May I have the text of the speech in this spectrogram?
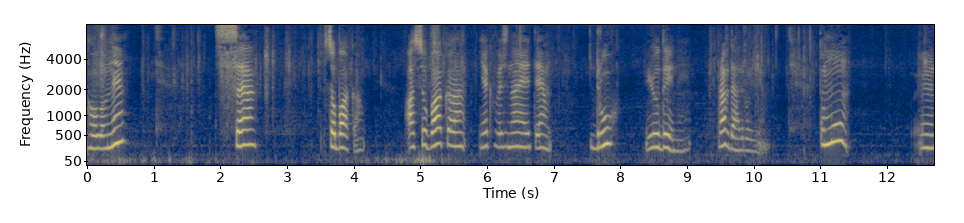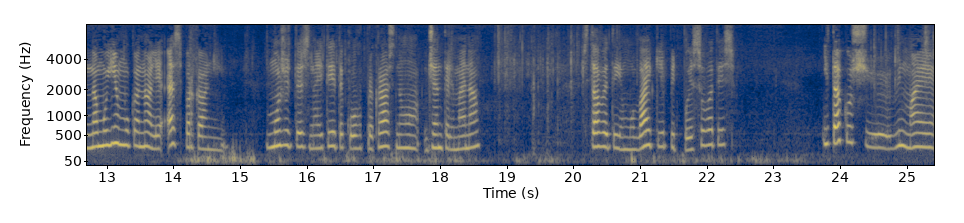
головне це собака. А собака, як ви знаєте, друг людини. Правда, друзі? Тому на моєму каналі Еспарканій можете знайти такого прекрасного джентльмена, ставити йому лайки, підписуватись. І також е, він має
